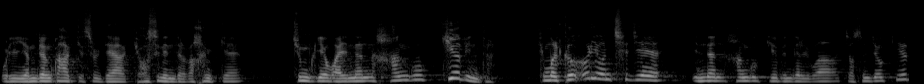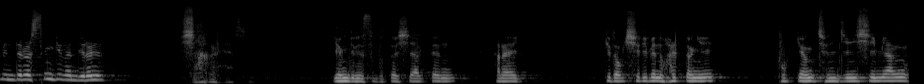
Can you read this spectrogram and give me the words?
우리 연변과학기술대학 교수님들과 함께 중국에 와 있는 한국 기업인들 정말 그 어려운 처지에 있는 한국 기업인들과 조선족 기업인들을 섬기는 일을 시작을 했습니다. 영길에서부터 시작된 하나의 기독 시립인 활동이 북경, 천진, 심양,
